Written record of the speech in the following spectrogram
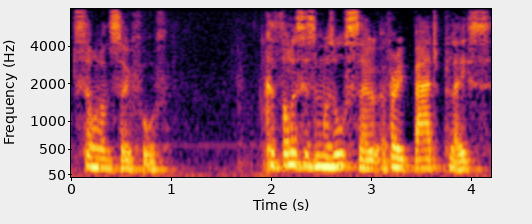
so on and so forth. Catholicism was also a very bad place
